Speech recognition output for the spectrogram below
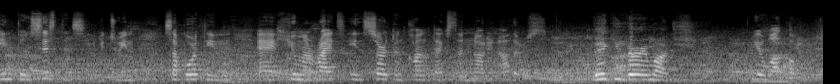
inconsistency between supporting uh, human rights in certain contexts and not in others. Thank you very much. You're welcome.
